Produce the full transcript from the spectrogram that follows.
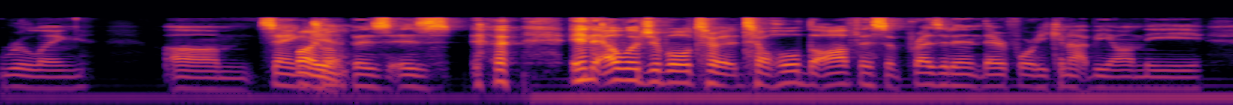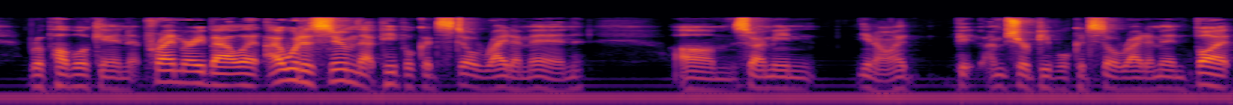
ruling um, saying oh, Trump yeah. is is ineligible to to hold the office of president, therefore he cannot be on the Republican primary ballot. I would assume that people could still write him in. Um, so I mean, you know, I, am sure people could still write him in, but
